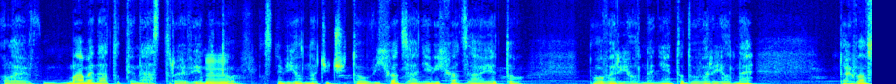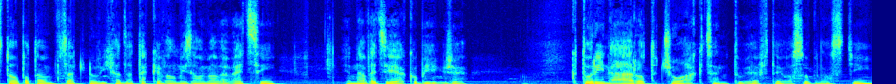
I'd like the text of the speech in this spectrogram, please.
ale máme na to tie nástroje, vieme mm. to vlastne vyhodnotiť, či to vychádza, nevychádza, je to dôveryhodné, nie je to dôveryhodné. Tak vám z toho potom začnú vychádzať také veľmi zaujímavé veci. Jedna vec je akoby, že ktorý národ čo akcentuje v tej osobnosti.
